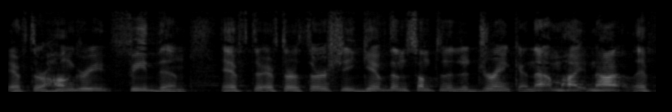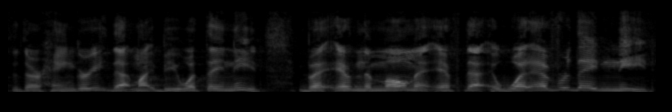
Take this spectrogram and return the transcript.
if they're hungry, feed them. If they're, if they're thirsty, give them something to drink. And that might not, if they're hangry, that might be what they need. But in the moment, if that, whatever they need,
